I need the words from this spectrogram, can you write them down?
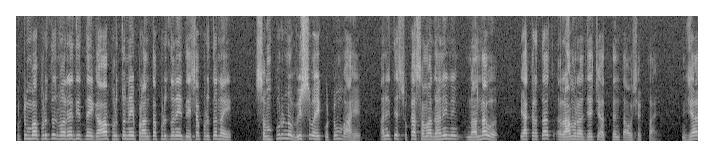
कुटुंबापुरतंच मर्यादित नाही गावापुरतं नाही प्रांतापुरतं नाही देशापुरतं नाही संपूर्ण विश्व हे कुटुंब आहे. आणि ते सुखासमाधानीने नांदावं याकरताच रामराज्याची अत्यंत आवश्यकता आहे. ज्या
